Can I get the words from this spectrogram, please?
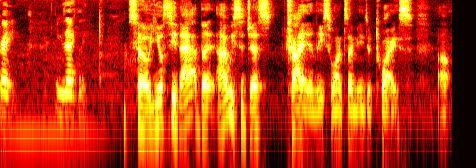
Right. Exactly. So you'll see that, but I always suggest try it at least once. I mean, or twice. Um,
